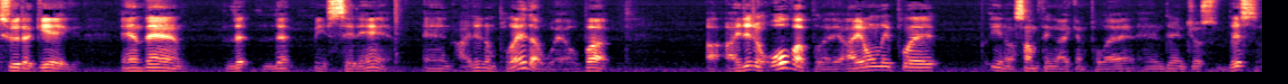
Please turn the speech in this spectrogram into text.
to the gig and then let, let me sit in and I didn't play that well but I didn't overplay I only play you know something I can play and then just listen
